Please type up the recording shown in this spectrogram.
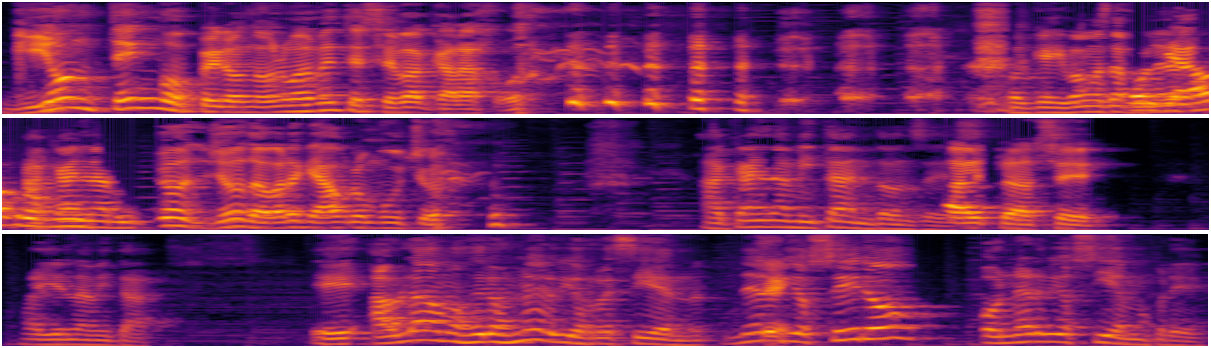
Guión tengo, pero normalmente se va a carajo. ok, vamos a poner acá en la yo, yo la verdad que abro mucho. Acá en la mitad entonces. Ahí está, sí. Ahí en la mitad. Eh, hablábamos de los nervios recién. ¿Nervio cero o nervio siempre?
